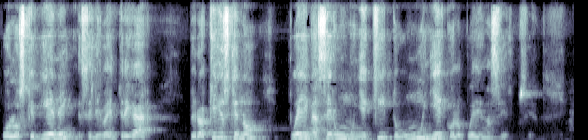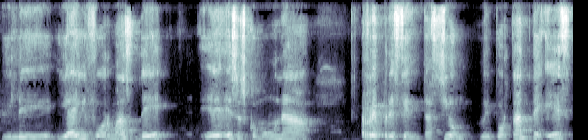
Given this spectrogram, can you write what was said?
o los que vienen, se les va a entregar, pero aquellos que no, pueden hacer un muñequito, un muñeco lo pueden hacer, o sea, y, le, y hay formas de eso es como una representación. Lo importante es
